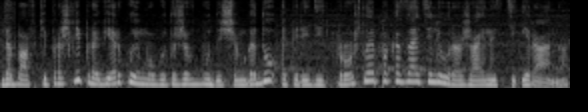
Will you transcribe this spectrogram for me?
Добавки прошли проверку и могут уже в будущем году опередить прошлые показатели урожайности Ирана.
